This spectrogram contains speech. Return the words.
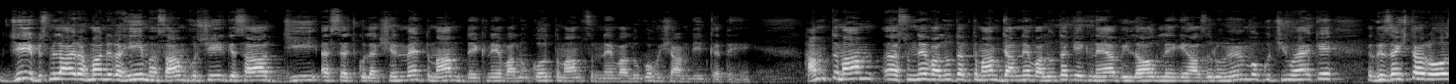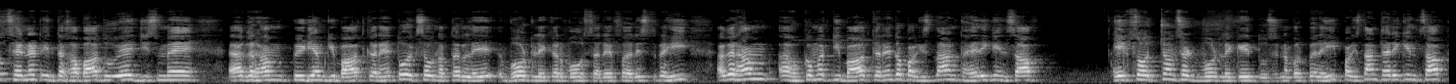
जी बिस्मिल्लाहिर्रहमानिर्रहीम हसाम खुर्शीद के साथ जी एस एच कलेक्शन में तमाम देखने वालों को तमाम सुनने वालों को खुश आमदीद कहते हैं। हम तमाम सुनने वालों तक तमाम जानने वालों तक एक नया व्लॉग लेके हाजिर हुए हैं। वो कुछ यूँ है कि गुजशत रोज सेनेट इंतबात हुए जिसमें अगर हम पीडीएम की बात करें तो एक सौ उनहत्तर ले, वोट लेकर वो सर फहरिस्त रही। अगर हम हुकूमत की बात करें तो पाकिस्तान तहरीक इंसाफ एक वोट लेके दूसरे नंबर पर रही। पाकिस्तान तहरीक इंसाफ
